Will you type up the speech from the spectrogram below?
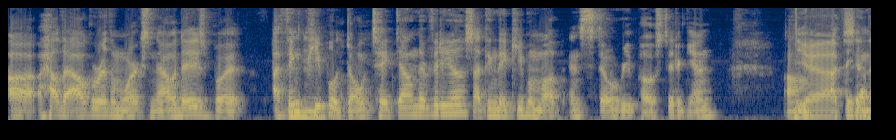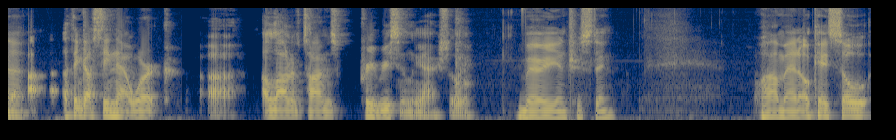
uh, how the algorithm works nowadays, but I think Mhm. people don't take down their videos. I think they keep them up and still repost it again. Um, Yeah, I I've think seen I've- that. I, I think I've seen that work uh, a lot of times pretty recently, actually. Very interesting. Wow, man. Okay, so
